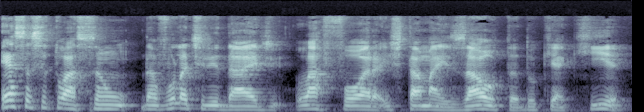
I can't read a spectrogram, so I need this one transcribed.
essa situação da volatilidade lá fora está mais alta do que aqui,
